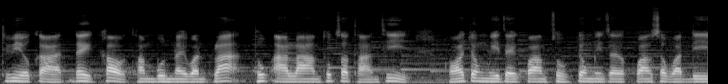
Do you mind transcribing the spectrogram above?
ที่มีโอกาสได้เข้าทำบุญในวันพระทุกอารามทุกสถานที่ ขอจงมีแต่ความสุขจงมีแต่ความสวัสดี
